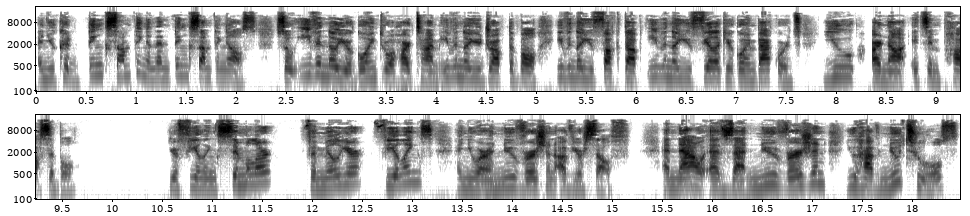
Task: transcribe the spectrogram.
and you could think something and then think something else so even though you're going through a hard time even though you dropped the ball even though you fucked up even though you feel like you're going backwards you are not it's impossible you're feeling similar familiar feelings and you are a new version of yourself and now as that new version, you have new tools.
